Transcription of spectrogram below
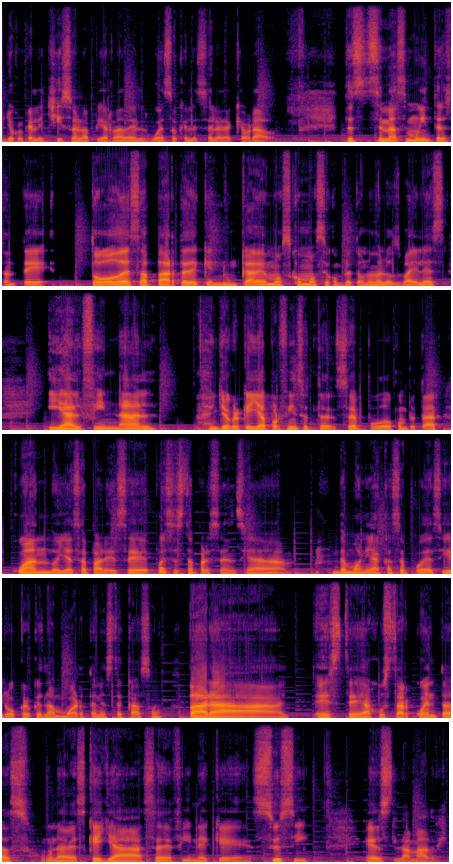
yo creo que el hechizo en la pierna del hueso que se le había quebrado. Entonces se me hace muy interesante toda esa parte de que nunca vemos cómo se completa uno de los bailes. Y al final yo creo que ya por fin se, pudo completar cuando ya se aparece pues esta presencia demoníaca se puede decir o creo que es la muerte en este caso para este ajustar cuentas una vez que ya se define que Susie es la madre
